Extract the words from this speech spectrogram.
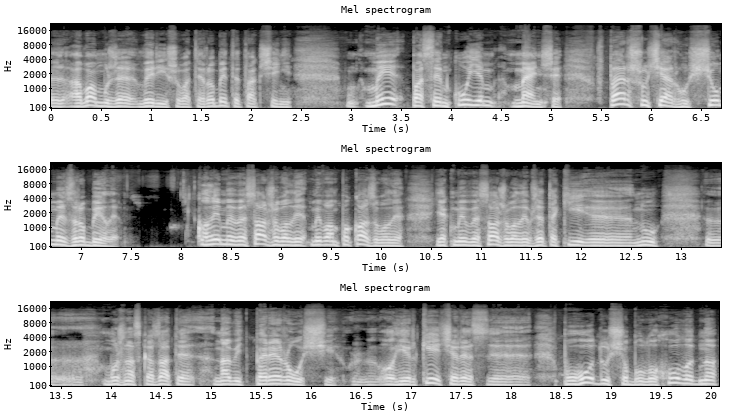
е, а вам уже вирішувати, робити так чи ні. Ми пасинкуємо менше. В першу чергу, що ми зробили? Коли ми висаджували, ми вам показували, як ми висаджували вже такі, е, ну, е, можна сказати, навіть перерощі огірки через е, погоду, що було холодно.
